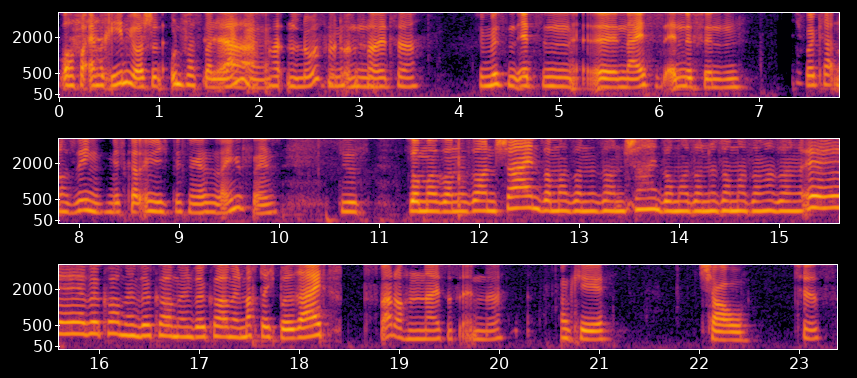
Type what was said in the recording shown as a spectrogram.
Oh, vor allem reden wir auch schon unfassbar Ja, lange. was ist denn los mit uns müssen- heute? Wir müssen jetzt ein äh, nices Ende finden. Ich wollte gerade noch singen. Mir ist gerade irgendwie ist mir ganz eingefallen. Dieses Sommer, Sonne, Sonnenschein, Sommer, Sonne, Sonnenschein, Sommer, Sonne, Sommer, Sonne, Sonne. Ey, willkommen, willkommen, willkommen. Macht euch bereit. Das war doch ein nices Ende. Okay. Ciao. Tschüss.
